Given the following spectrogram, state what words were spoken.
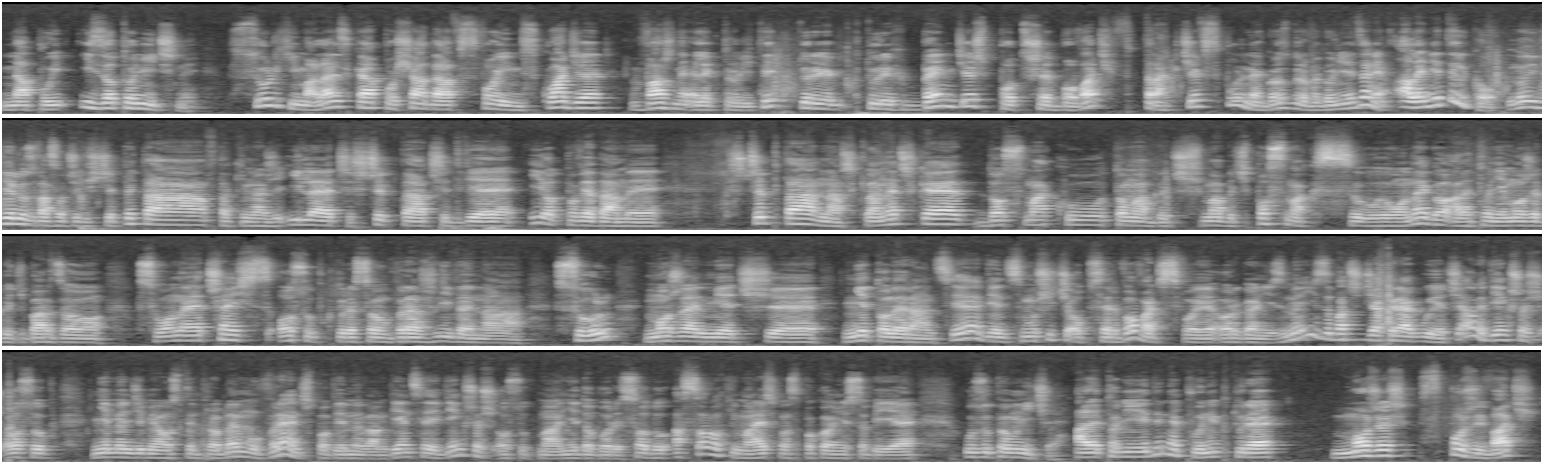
napój izotoniczny. Sól himalajska posiada w swoim składzie ważne elektrolity, które, których będziesz potrzebować w trakcie wspólnego zdrowego niejedzenia, ale nie tylko. No i wielu z Was oczywiście pyta w takim razie ile, czy szczypta, czy dwie i odpowiadamy szczypta na szklaneczkę do smaku, to ma być, ma być posmak słonego, ale to nie może być bardzo słone. Część z osób, które są wrażliwe na sól może mieć e, nietolerancję, więc musicie obserwować swoje organizmy i zobaczyć jak reagujecie, ale większość osób nie będzie miało z tym problemu, wręcz powiemy Wam więcej, większość osób ma niedobory sodu, a solą himalajską spokojnie sobie je uzupełnicie. Ale to nie jedyne płyny, które możesz spożywać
